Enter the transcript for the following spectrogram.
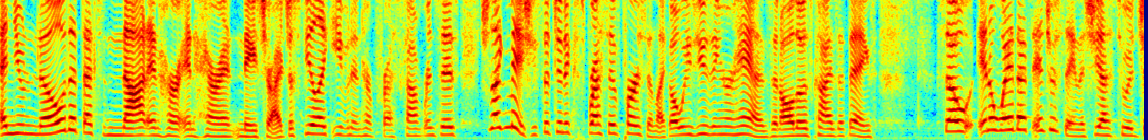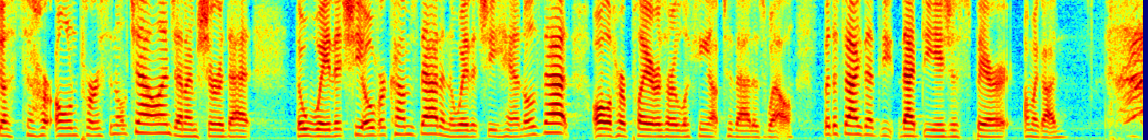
And you know that that's not in her inherent nature. I just feel like even in her press conferences, she's like me. She's such an expressive person, like always using her hands and all those kinds of things. So, in a way, that's interesting that she has to adjust to her own personal challenge. And I'm sure that the way that she overcomes that and the way that she handles that, all of her players are looking up to that as well. But the fact that the, that Dyaisha Spare, oh my God,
